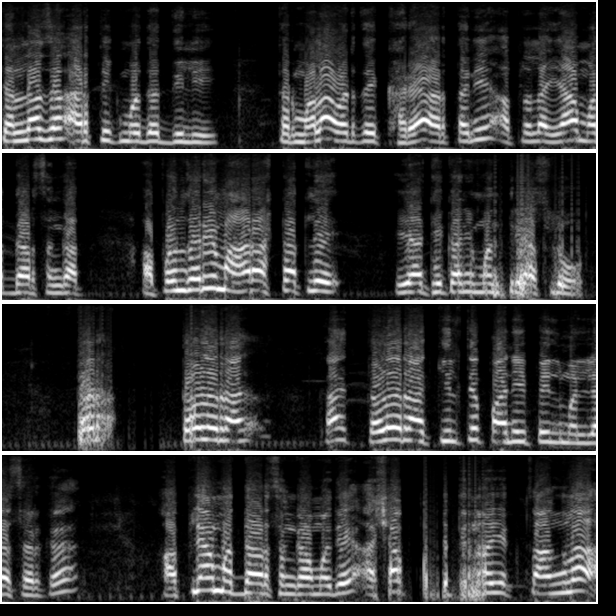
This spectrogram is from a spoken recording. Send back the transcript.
त्यांना जर आर्थिक मदत दिली तर मला वाटतं खऱ्या अर्थाने आपल्याला या मतदारसंघात आपण जरी महाराष्ट्रातले या ठिकाणी मंत्री असलो तर तळ रा काय तळ राखील ते पाणी पेल म्हणल्यासारखं आपल्या मतदारसंघामध्ये अशा पद्धतीनं एक चांगला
